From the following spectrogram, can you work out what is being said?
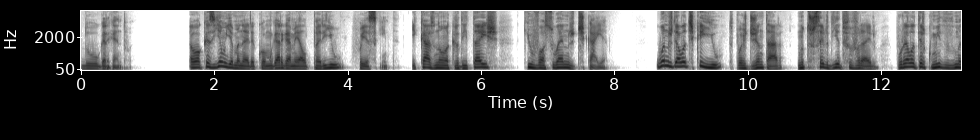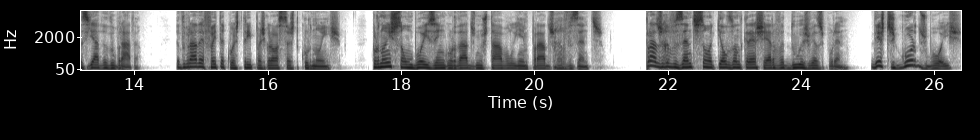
do Gargantua. A ocasião e a maneira como Gargamel pariu foi a seguinte. E caso não acrediteis, que o vosso ânus descaia. O ânus dela descaiu, depois de jantar, no terceiro dia de fevereiro, por ela ter comido demasiada dobrada. A dobrada é feita com as tripas grossas de cornões. Cornões são bois engordados no estábulo e em prados revezantes. Prados revezantes são aqueles onde cresce erva duas vezes por ano. Destes gordos bois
